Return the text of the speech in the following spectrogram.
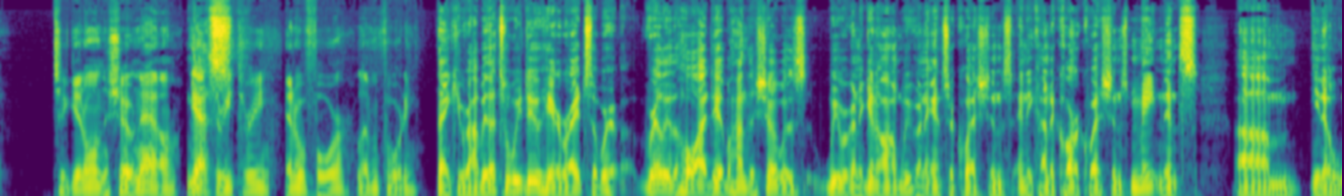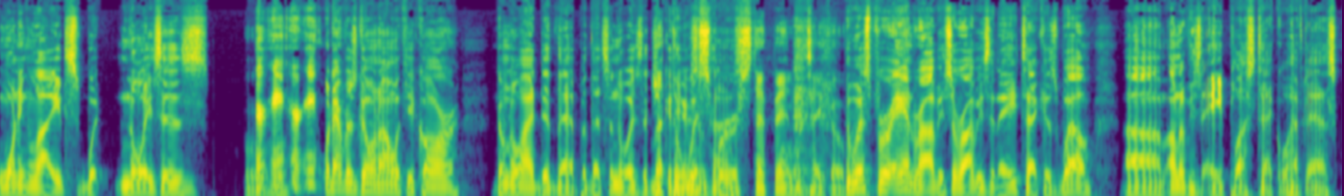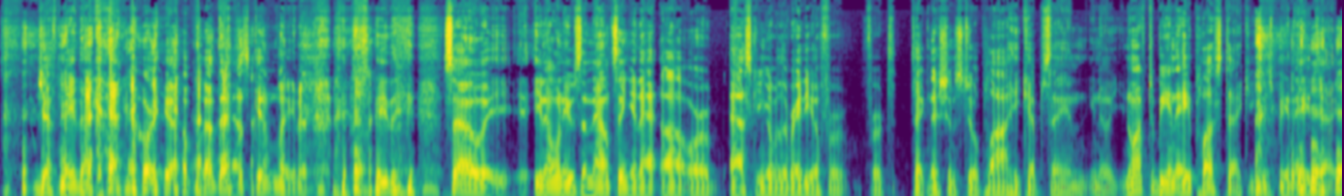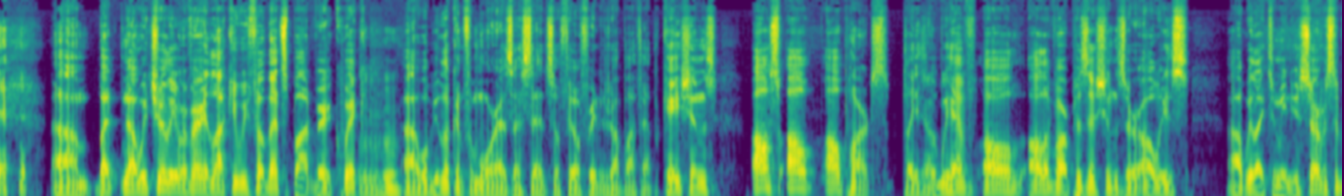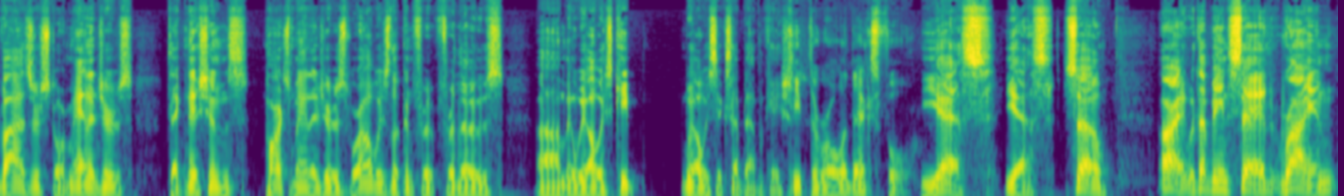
to get on the show now, Yes. 33 804 1140. Thank you, Robbie. That's what we do here, right? So we're really the whole idea behind the show was we were going to get on, we were going to answer questions, any kind of car questions, maintenance, um, you know, warning lights, what noises, eh, whatever's going on with your car. Don't know why I did that, but that's a noise that you Let could the hear whisperer sometimes. step in and take over. The Whisperer and Robbie. So Robbie's an A Tech as well. Um, I don't know if he's A plus Tech. We'll have to ask. Jeff made that category up. We'll have to ask him later. He- so you know when he was announcing it uh, or asking over the radio for for t- technicians to apply. He kept saying, you know, you don't have to be an A plus tech; you can just be an A tech. um, but no, we truly were very lucky. We filled that spot very quick. Uh, we'll be looking for more, as I said. So feel free to drop off applications. All all all parts places. We have all all of our positions are always. Uh, we like to meet new service advisors, store managers, technicians, parts managers. We're always looking for for those, um, and we always keep we always accept applications. Keep the Rolodex full. Yes, yes. So, all right. With that being said, Ryan,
